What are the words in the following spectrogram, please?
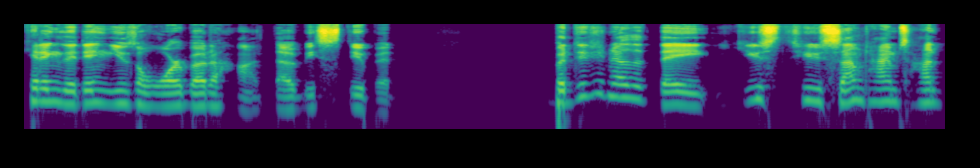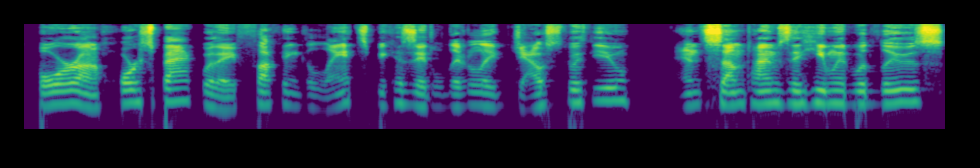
Kidding, they didn't use a warbow to hunt. That would be stupid. But did you know that they used to sometimes hunt boar on horseback with a fucking lance because they literally joust with you? And sometimes the human would lose?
